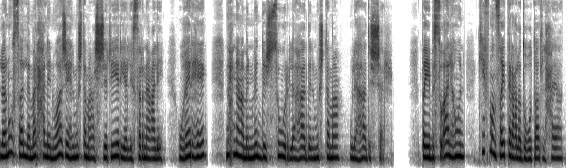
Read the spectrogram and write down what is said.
لنوصل لمرحلة نواجه المجتمع الشرير يلي صرنا عليه. وغير هيك نحن عم نمد جسور لهذا المجتمع ولهذا الشر. طيب السؤال هون كيف منسيطر على ضغوطات الحياة؟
